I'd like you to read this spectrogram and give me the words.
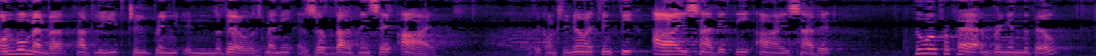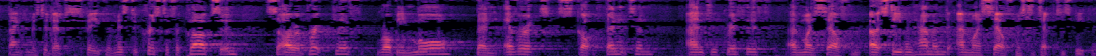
honourable member have leave to bring in the bill. As many as of that have say aye the contrary. No, I think the ayes have it. The ayes have it. Who will prepare and bring in the bill? Thank you, Mr Deputy Speaker. Mr Christopher Clarkson, Sara Britcliffe, Robbie Moore, Ben Everitt, Scott Benton, Andrew Griffith and myself, uh, Stephen Hammond and myself, Mr Deputy Speaker.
